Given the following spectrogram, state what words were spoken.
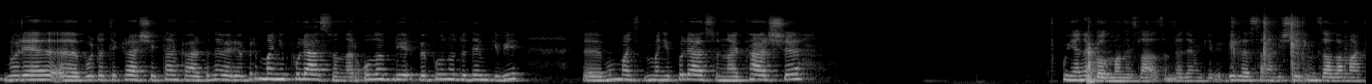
Böyle e, burada tekrar şeytan kartını veriyor. Bir manipülasyonlar olabilir ve bunu dediğim gibi bu manipülasyonlar karşı uyanık olmanız lazım dediğim gibi. Birileri sana bir şey imzalamak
